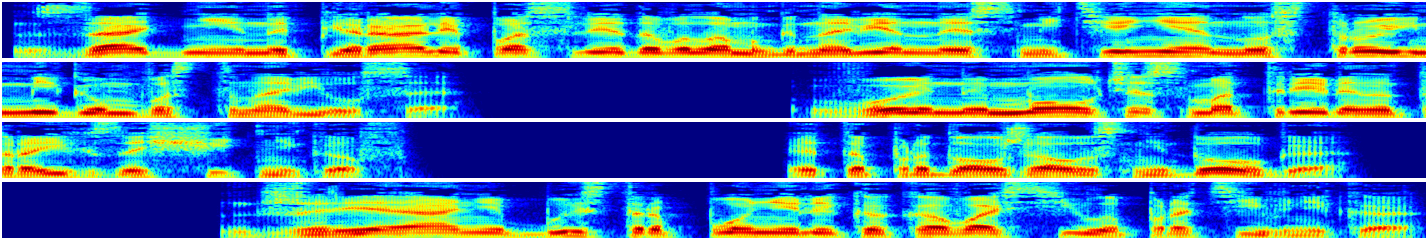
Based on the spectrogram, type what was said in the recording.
Задние напирали, последовало мгновенное смятение, но строй мигом восстановился. Воины молча смотрели на троих защитников. Это продолжалось недолго. Джериане быстро поняли, какова сила противника.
